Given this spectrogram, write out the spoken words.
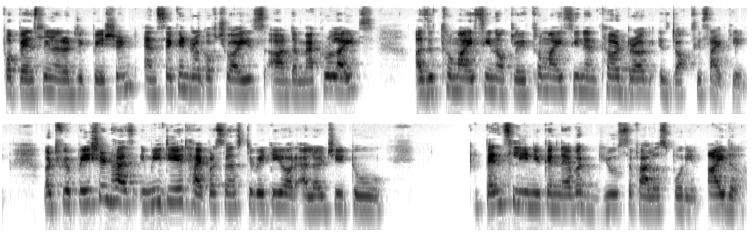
for penicillin allergic patient. And second drug of choice are the macrolides, azithromycin or clarithromycin, and third drug is doxycycline. But if your patient has immediate hypersensitivity or allergy to penicillin, you can never use cephalosporin either.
